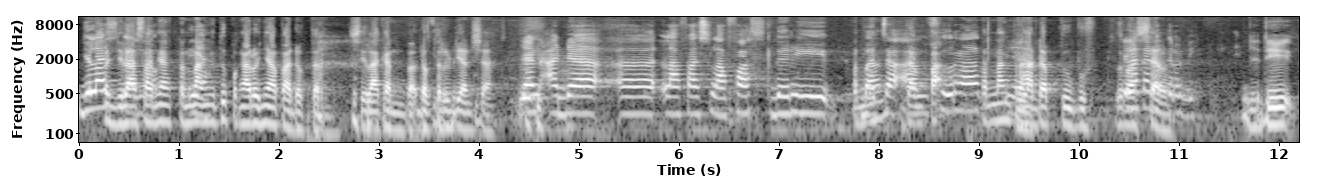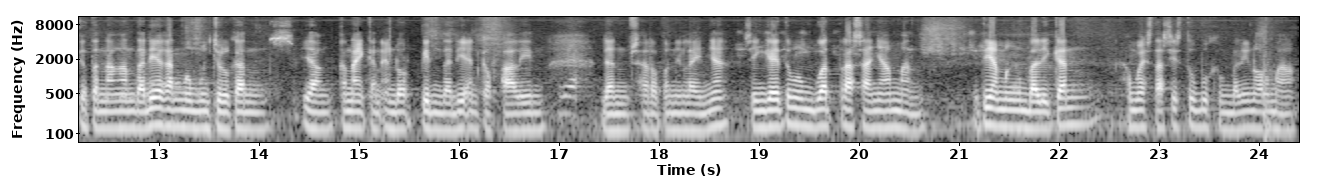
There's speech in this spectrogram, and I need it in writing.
Jelaskan, penjelasannya dok. tenang iya. itu pengaruhnya apa dokter? Silakan Mbak Dokter Rudiansyah. Dan ada uh, lafaz-lafaz dari tenang, bacaan dampak surat. Tenang iya. terhadap tubuh Silakan sel. Dokter Rudi. Jadi ketenangan tadi akan memunculkan yang kenaikan endorfin tadi, enkefalin ya. dan serotonin lainnya, sehingga itu membuat rasa nyaman. Itu yang mengembalikan homeostasis tubuh kembali normal.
